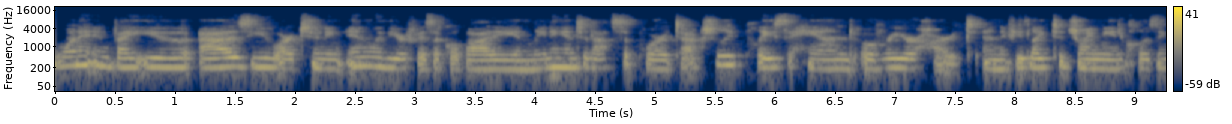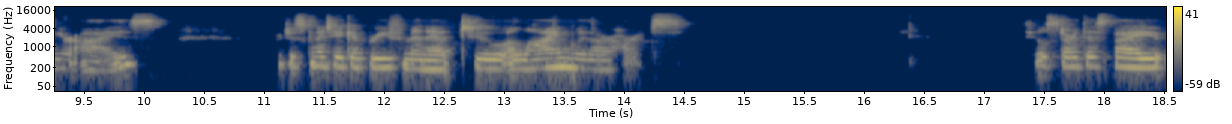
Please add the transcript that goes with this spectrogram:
I want to invite you as you are tuning in with your physical body and leaning into that support to actually place a hand over your heart. And if you'd like to join me in closing your eyes, we're just going to take a brief minute to align with our hearts. So you'll start this by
